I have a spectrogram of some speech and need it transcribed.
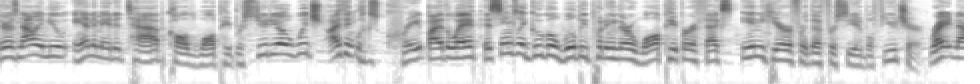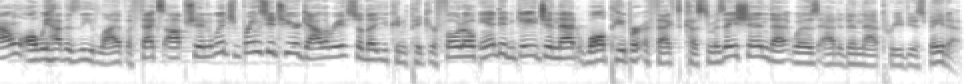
there is now a new animated tab called Wallpaper Studio, which I think looks great by the way. It seems like Google will be putting their wallpaper effects in here for the foreseeable future. Right now, all we have is the live effects option, which brings you to your gallery so that you can pick your photo and engage in that wallpaper effect customization that was added in that previous beta.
